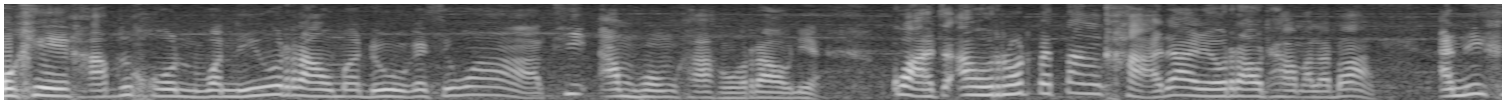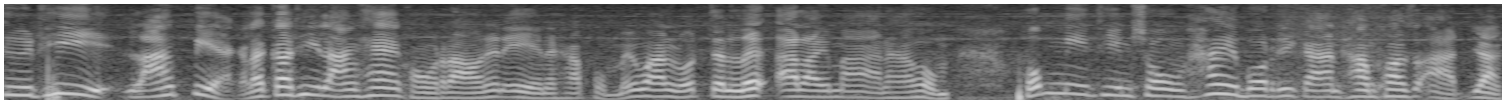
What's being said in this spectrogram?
โอเคครับทุกคนวันนี้เรามาดูกันซิว่าที่อัมโฮมคาของเราเนี่ย กว่าจะเอารถไปตั้งขายได้เดี๋ยวเราทำอะไรบ้าง อันนี้คือที่ล้างเปียกแล้วก็ที่ล้างแห้งของเรานั่นเองนะครับผมไม่ว่ารถจะเลอะอะไรมานะครับผมผมมีทีมชงให้บริการทำความสะอาดอย่าง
